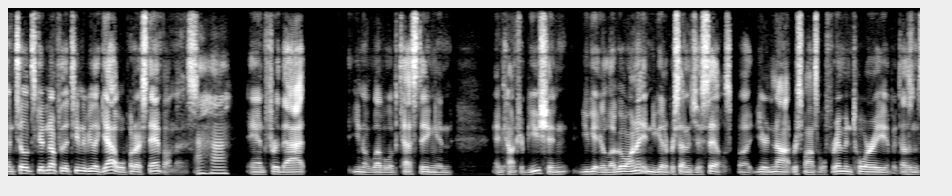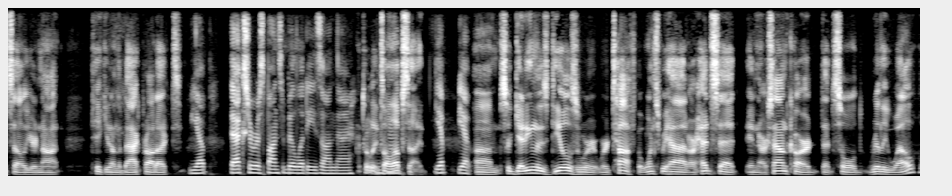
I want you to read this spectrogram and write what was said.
until it's good enough for the team to be like, yeah, we'll put our stamp on this Uh huh. and for that you know level of testing and and contribution you get your logo on it and you get a percentage of sales but you're not responsible for inventory if it doesn't sell you're not taking on the back product. Yep. The extra responsibilities on there. Totally, it's all upside. Yep. Yep. Um, so getting those deals were, were tough, but once we had our headset and our sound card that sold really well,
